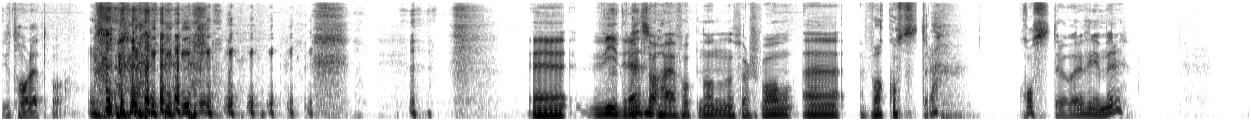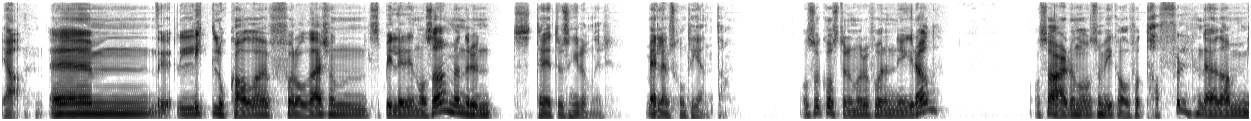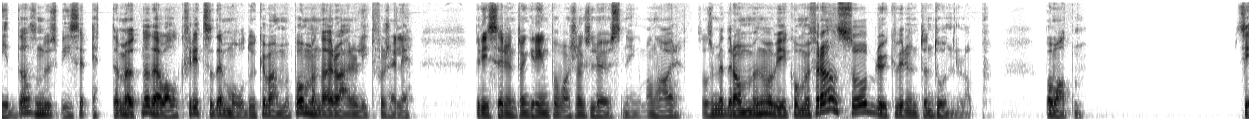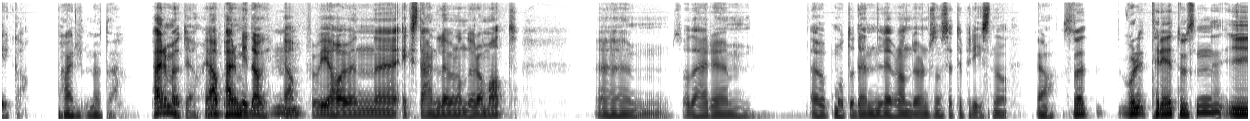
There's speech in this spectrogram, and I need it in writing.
Vi tar det etterpå. Eh, videre så har jeg fått noen spørsmål. Eh, hva koster det? Koster det å være frimer? Ja. Eh, litt lokale forhold der som spiller inn også, men rundt 3000 kroner. Medlemskontingent, da. Og så koster det når du får en ny grad. Og så er det noe som vi kaller for taffel. Det er jo da middag som du spiser etter møtene. Det er valgfritt, så det må du ikke være med på, men der er det litt forskjellig priser rundt omkring på hva slags løsning man har. Sånn som i Drammen, hvor vi kommer fra, så bruker vi rundt en 200-lapp på maten. Cirka. Per møte. Per møte, ja. Ja, per middag. Ja, for vi har jo en eh, ekstern leverandør av mat. Um, så det er, um, det er jo på en måte den leverandøren som setter prisene, da. Ja, så det var det 3000 i,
